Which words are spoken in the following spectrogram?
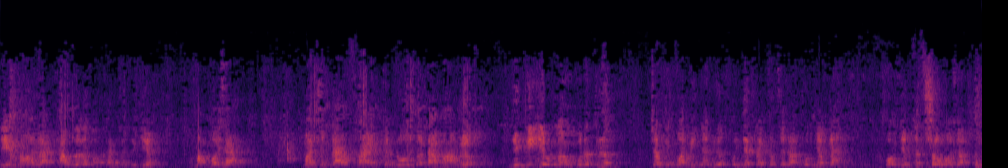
để nói là tháo gỡ khó khăn cho doanh nghiệp bằng mọi giá. Mà chúng ta phải cân đối và đảm bảo được những cái yêu cầu của đất nước trong cái quản lý nhà nước và nhất là trong giai đoạn hội nhập này. Hội nhập rất sâu và rộng.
